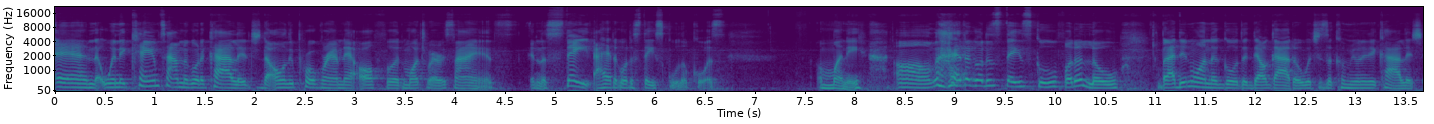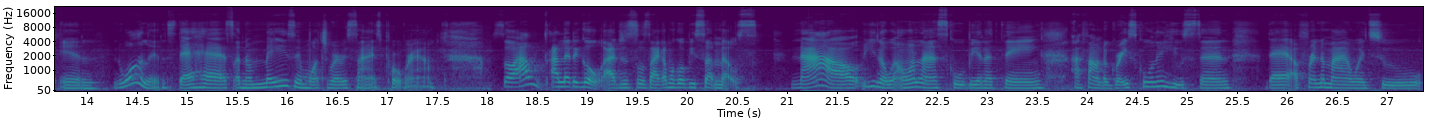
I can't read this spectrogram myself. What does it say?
And when it came time to go to college, the only program that offered mortuary science in the state, I had to go to state school, of course money. Um, I had to go to state school for the low, but I didn't want to go to Delgado, which is a community college in New Orleans that has an amazing mortuary science program. So I, I let it go. I just was like, I'm gonna go be something else. Now, you know, with online school being a thing, I found a great school in Houston that a friend of mine went to,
